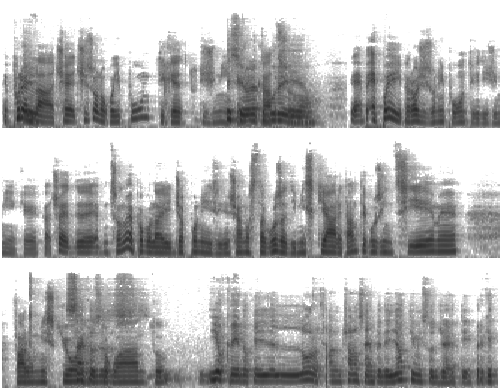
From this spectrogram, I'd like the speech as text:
Eppure Sì. là c'è- ci sono quei punti che tu dici minchia. Sì, sì, l'ho letto pure cazzo- io. E, e poi però ci sono i punti che dici minchia. che ca- Cioè, secondo me è proprio là i giapponesi che hanno sta cosa di mischiare tante cose insieme, fare un mischione Sai tutto quanto. Io credo che loro hanno sempre degli ottimi soggetti, perché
